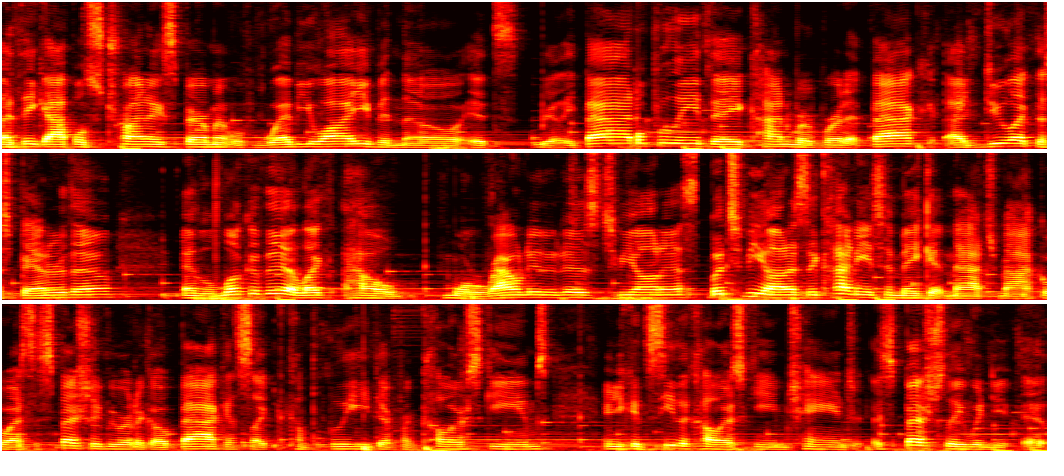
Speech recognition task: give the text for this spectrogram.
I think Apple's trying to experiment with web UI even though it's really bad. Hopefully they kind of revert it back. I do like this banner though and the look of it. I like how more rounded it is, to be honest. But to be honest, it kind of needs to make it match macOS, especially if we were to go back. It's like completely different color schemes and you can see the color scheme change, especially when you, it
